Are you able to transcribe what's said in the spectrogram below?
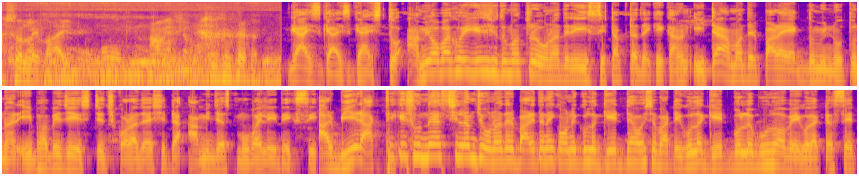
আসলে ভাই। গাইস গাইস গাইস তো আমি অবাক হয়ে গেছি শুধুমাত্র ওনাদের এই দেখে, কারণ এটা আমাদের পাড়ায় একদমই নতুন আর এভাবে যে স্টেজ করা যায় সেটা আমি জাস্ট মোবাইলেই দেখছি। আর বিয়ের আগ থেকে শুনে আসছিলাম যে ওনাদের বাড়িতে নাকি অনেকগুলো গেট দেওয়া হয়েছে বাট এগুলো গেট বললে ভুল হবে, এগুলো একটা সেট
